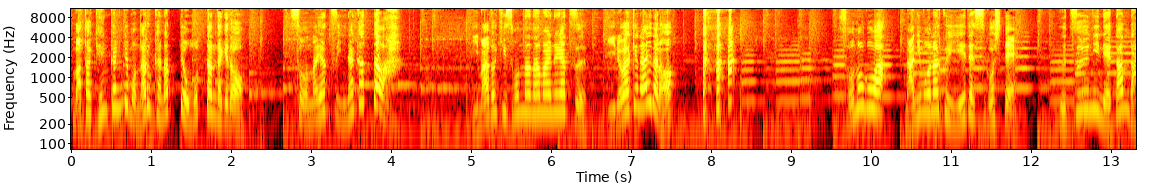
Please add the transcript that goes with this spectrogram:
また喧嘩にでもなるかなって思ったんだけどそんなやついなかったわ。今時そんな名前のやついるわけないだろ。その後は何もなく家で過ごして普通に寝たんだ。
